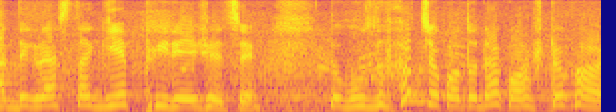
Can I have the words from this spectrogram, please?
আর্ধেক রাস্তা গিয়ে ফিরে এসেছে। তো বুঝতে পারছ কতটা কষ্টকর?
